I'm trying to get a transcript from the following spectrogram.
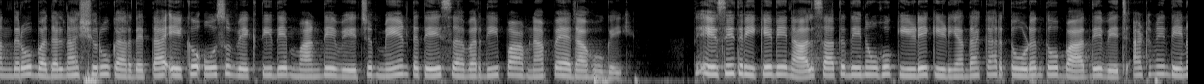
ਅੰਦਰੋਂ ਬਦਲਣਾ ਸ਼ੁਰੂ ਕਰ ਦਿੱਤਾ। ਇੱਕ ਉਸ ਵਿਅਕਤੀ ਦੇ ਮਨ ਦੇ ਵਿੱਚ ਮਿਹਨਤ ਤੇ ਸਬਰ ਦੀ ਭਾਵਨਾ ਪੈਦਾ ਹੋ ਗਈ। ਤੇ ਇਸੇ ਤਰੀਕੇ ਦੇ ਨਾਲ 7 ਦਿਨ ਉਹ ਕੀੜੇ ਕੀੜੀਆਂ ਦਾ ਘਰ ਤੋੜਨ ਤੋਂ ਬਾਅਦ ਦੇ ਵਿੱਚ 8ਵੇਂ ਦਿਨ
